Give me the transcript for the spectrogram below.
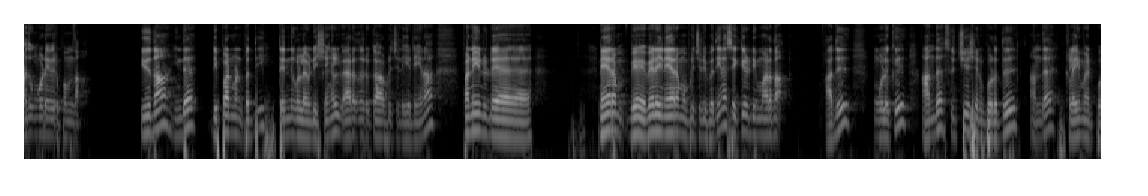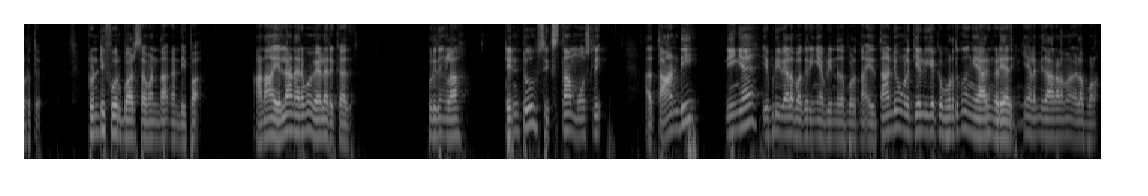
அது உங்களுடைய விருப்பம் தான் இதுதான் இந்த டிபார்ட்மெண்ட் பற்றி தெரிந்து கொள்ள வேண்டிய விஷயங்கள். வேறு எதுவும் இருக்கா அப்படின்னு சொல்லி கேட்டிங்கன்னா பணியினுடைய நேரம் வே வேலை நேரம் அப்படின்னு சொல்லி பார்த்தீங்கன்னா செக்யூரிட்டி மாதிரி தான். அது உங்களுக்கு அந்த சுச்சுவேஷன் பொறுத்து அந்த கிளைமேட் பொறுத்து. டுவெண்ட்டி ஃபோர் பார் செவன் தான் கண்டிப்பாக ஆனால் எல்லா நேரமும் வேலை இருக்காது. புரியுதுங்களா? டென் டு சிக்ஸ் தான் மோஸ்ட்லி அதை தாண்டி நீங்கள் எப்படி வேலை பார்க்குறீங்க அப்படின்றத பொறுத்து தான். இதை தாண்டி உங்களை கேள்வி கேட்க போகிறதுக்கும் இங்கே யாரும் கிடையாது. இங்கே எல்லாமே தாராளமாக வேலை போகலாம்.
